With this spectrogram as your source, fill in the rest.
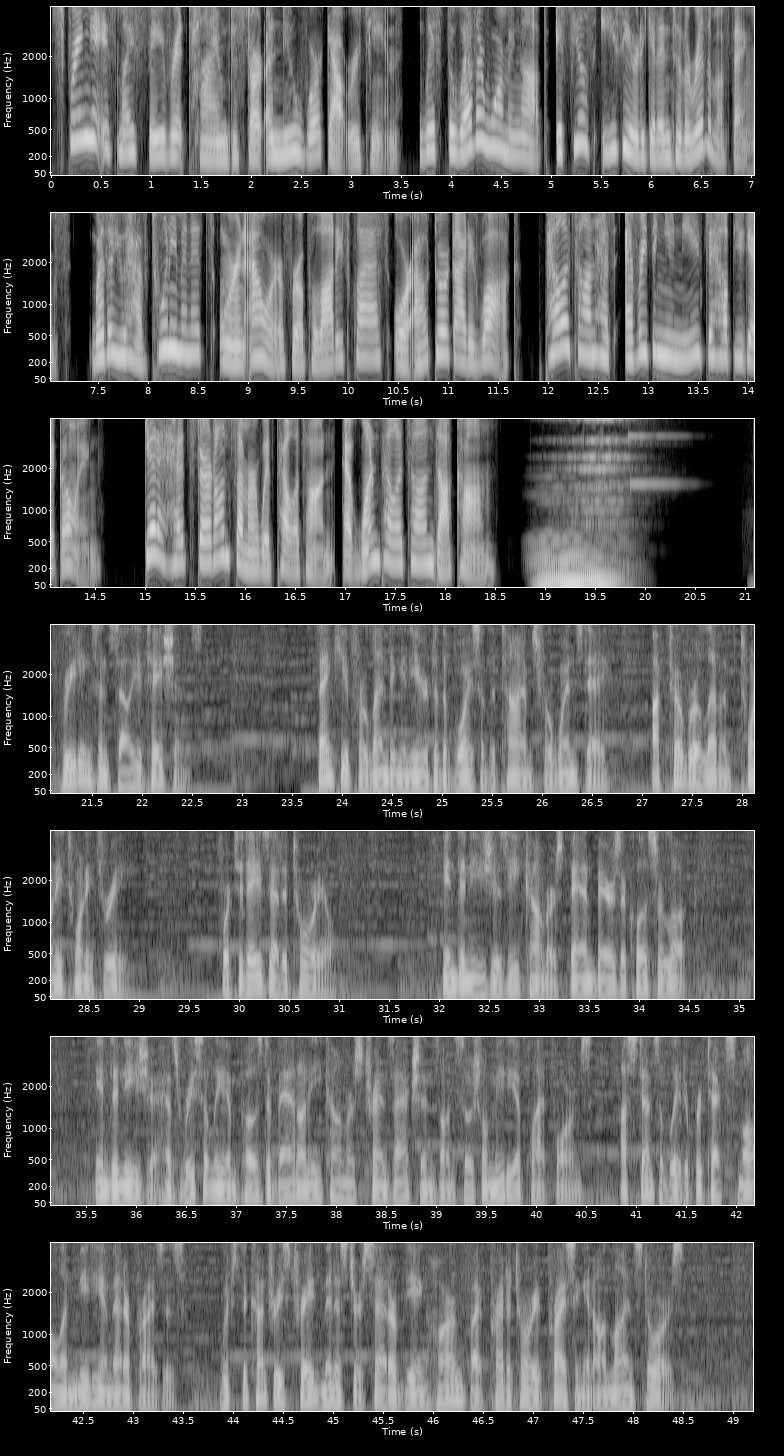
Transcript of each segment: Spring is my favorite time to start a new workout routine. With the weather warming up, it feels easier to get into the rhythm of things. Whether you have 20 minutes or an hour for a Pilates class or outdoor guided walk, Peloton has everything you need to help you get going. Get a head start on summer with Peloton at onepeloton.com. Greetings and salutations. Thank you for lending an ear to the voice of the Times for Wednesday, October 11th, 2023. For today's editorial, Indonesia's e-commerce ban bears a closer look. Indonesia has recently imposed a ban on e-commerce transactions on social media platforms, ostensibly to protect small and medium enterprises, which the country's trade minister said are being harmed by predatory pricing in online stores.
